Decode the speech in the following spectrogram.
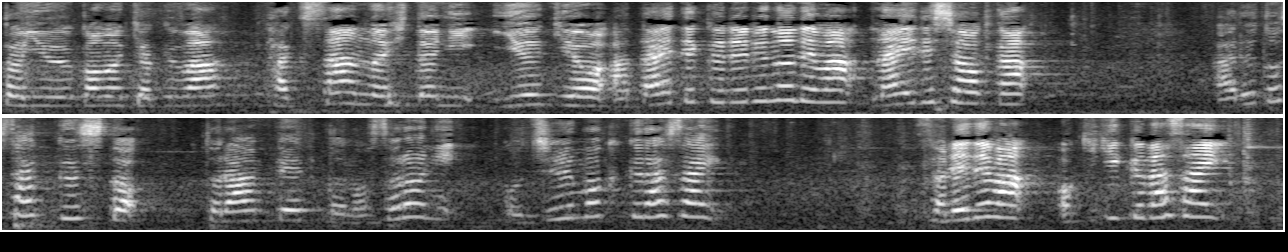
というこの曲はたくさんの人に勇気を与えてくれるのではないでしょうか。アルトサックスとトランペットのソロにご注目ください。それではお聴きください「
